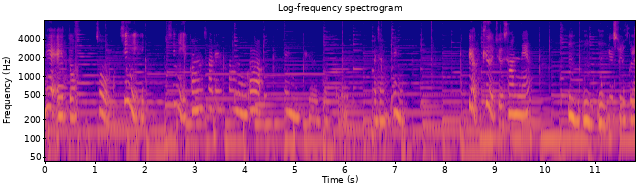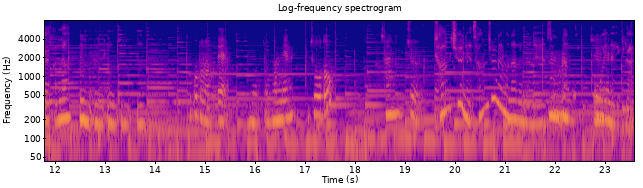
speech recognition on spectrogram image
で、えっ、と、そう、市に市に移管されたのが1900あじゃあ1993年？うんうんうんそれくらいかな。うんうんうんうんうん。ということなので、もう何年？ちょうど？30年。30年、30年もなるんだね。そんな思えないぐらい。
